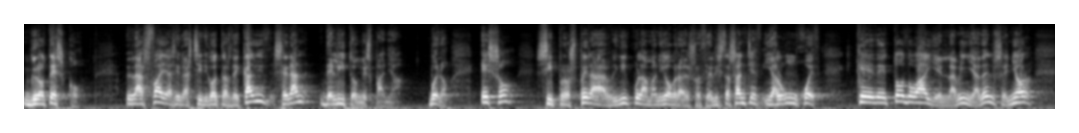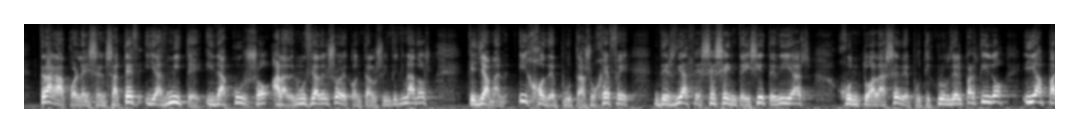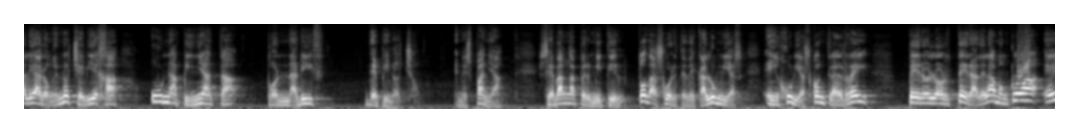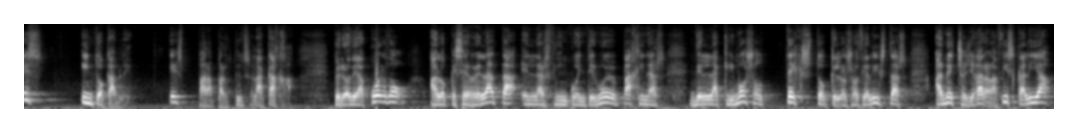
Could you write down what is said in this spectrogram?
Grotesco. Las fallas y las chirigotas de Cádiz serán delito en España. Bueno, eso si prospera la ridícula maniobra del socialista Sánchez y algún juez que de todo hay en la viña del señor traga con la insensatez y admite y da curso a la denuncia del PSOE contra los indignados que llaman hijo de puta a su jefe desde hace 67 días junto a la sede puticlub del partido y apalearon en Nochevieja una piñata con nariz de Pinocho. En España se van a permitir toda suerte de calumnias e injurias contra el rey, pero el hortera de la Moncloa es intocable. Es para partirse la caja pero de acuerdo a lo que se relata en las 59 páginas del lacrimoso texto que los socialistas han hecho llegar a la Fiscalía,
